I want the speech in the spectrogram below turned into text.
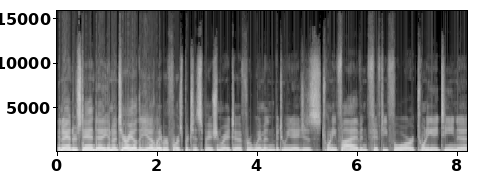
And I understand uh, in Ontario, the uh, labor force participation rate uh, for women between ages 25 and 54, 2018, uh,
